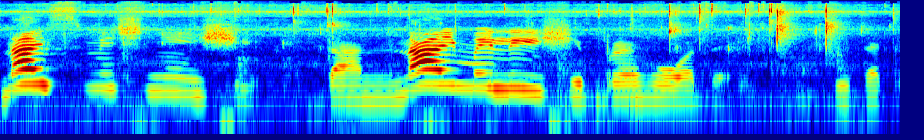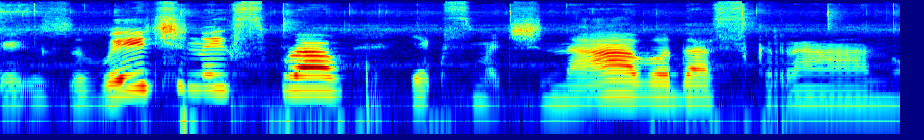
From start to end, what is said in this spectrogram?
найсмішніші та наймиліші пригоди і таких звичних справ, як смачна вода з крану.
